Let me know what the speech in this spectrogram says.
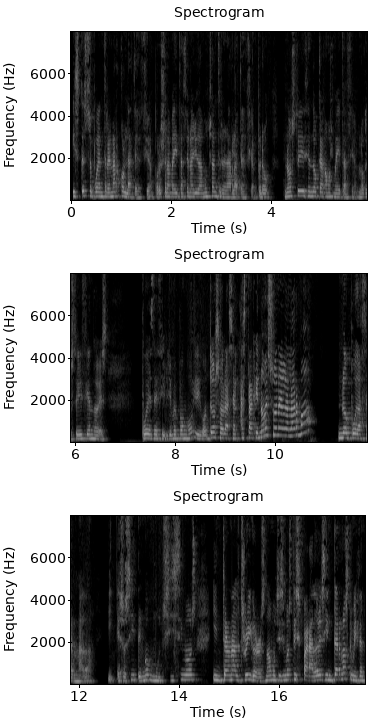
y esto se puede entrenar con la atención. Por eso la meditación ayuda mucho a entrenar la atención. Pero no estoy diciendo que hagamos meditación. Lo que estoy diciendo es, puedes decir, yo me pongo y digo, dos horas, hasta que no me suene la alarma, no puedo hacer nada. Y eso sí, tengo muchísimos internal triggers, ¿no? Muchísimos disparadores internos que me dicen,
